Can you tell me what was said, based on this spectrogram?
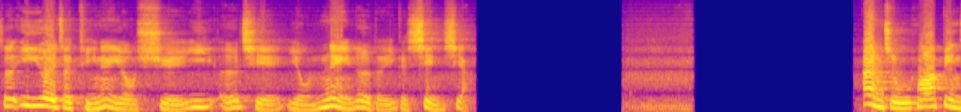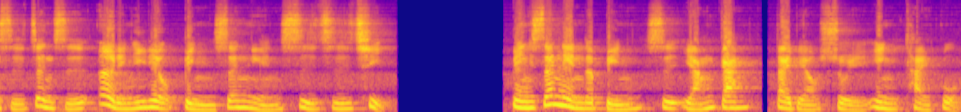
这意味着体内有血瘀，而且有内热的一个现象。案主发病时正值二零一六丙申年四之气，丙申年的丙是阳干，代表水运太过，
